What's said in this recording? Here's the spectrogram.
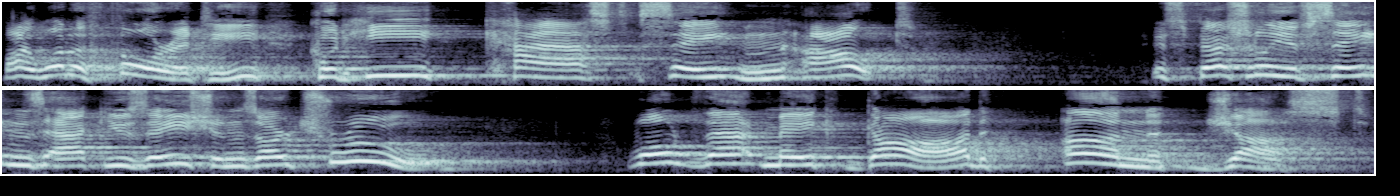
By what authority could he cast Satan out? Especially if Satan's accusations are true. Won't that make God unjust?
